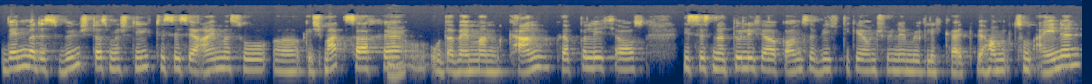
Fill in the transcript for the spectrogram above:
wenn man das wünscht, dass man stillt, das ist ja einmal so äh, Geschmackssache mhm. oder wenn man kann, körperlich aus, ist es natürlich auch eine ganz wichtige und schöne Möglichkeit. Wir haben zum einen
